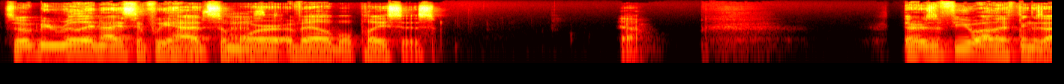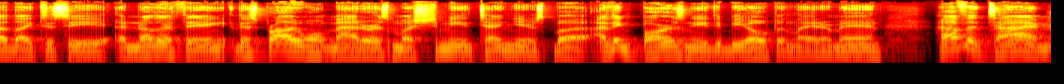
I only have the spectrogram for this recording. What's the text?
so it'd be really nice if we had some more available places. yeah. There's a few other things I'd like to see. Another thing, this probably won't matter as much to me in 10 years, but I think bars need to be open later, man. Half the time,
